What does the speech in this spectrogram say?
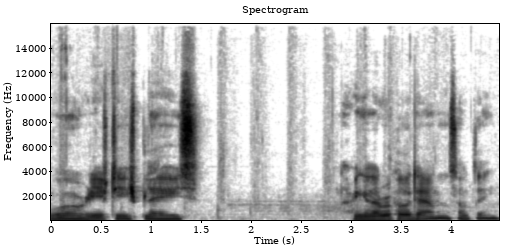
Where is this place? We gonna rappel down or something?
